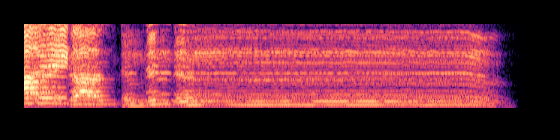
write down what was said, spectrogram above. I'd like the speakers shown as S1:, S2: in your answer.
S1: I got dun dun dun.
